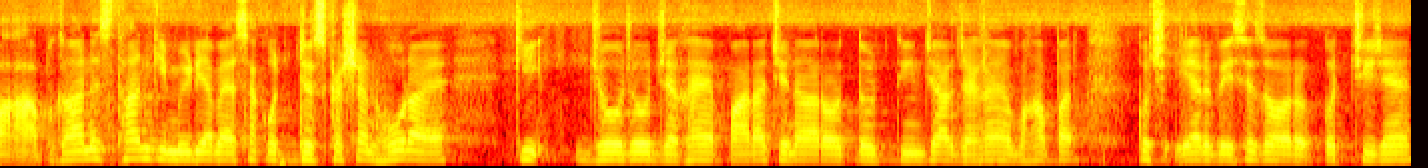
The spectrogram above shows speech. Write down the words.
अफ़गानिस्तान की मीडिया में ऐसा कुछ डिस्कशन हो रहा है कि जो जो जगह है, पारा चिनार और दो, तीन, चार जगह है, वहाँ पर कुछ एयर बेसिस और कुछ चीज़ें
